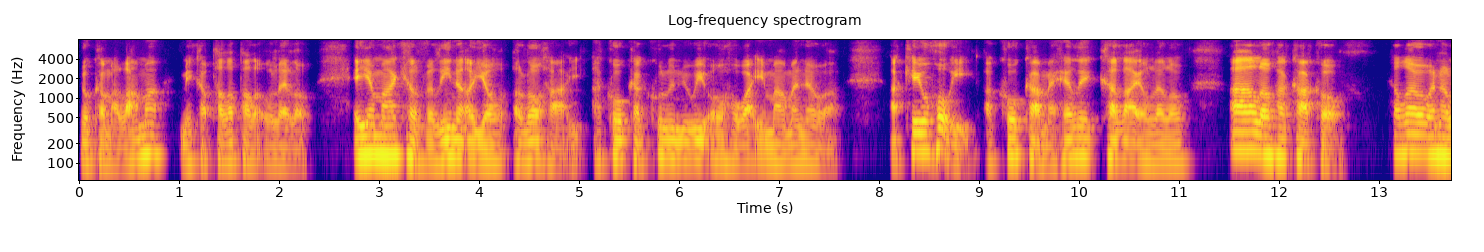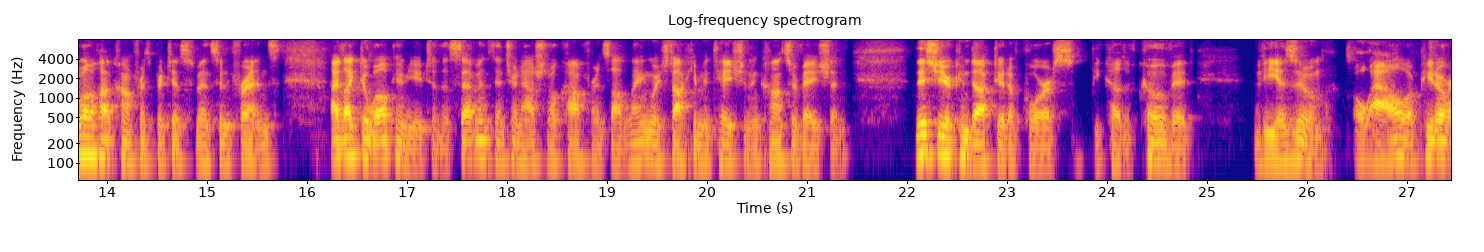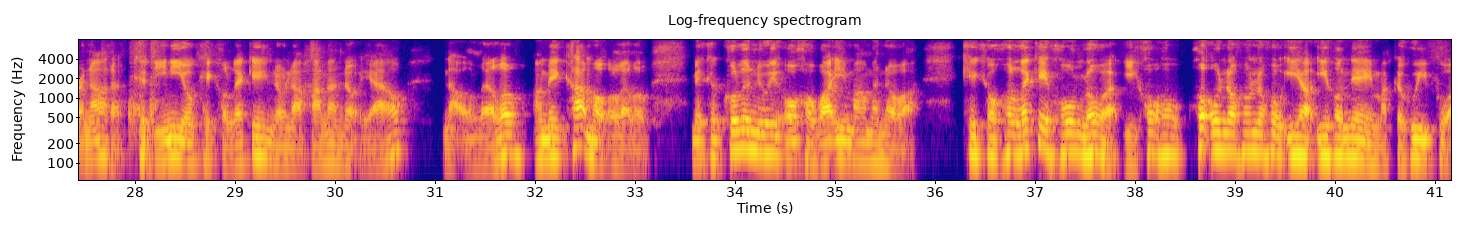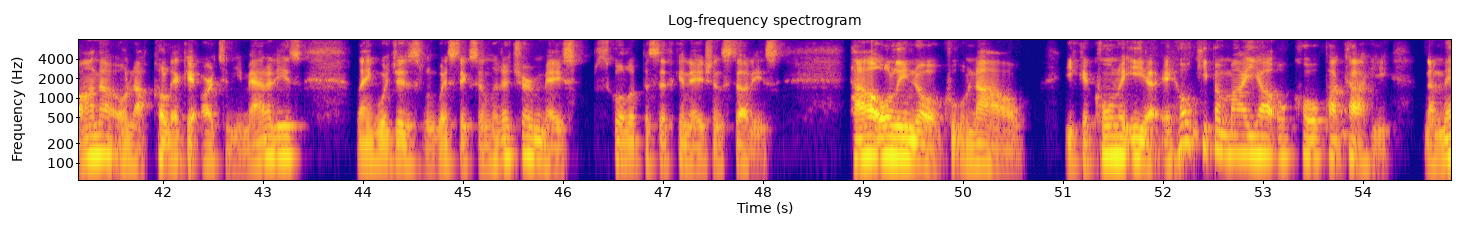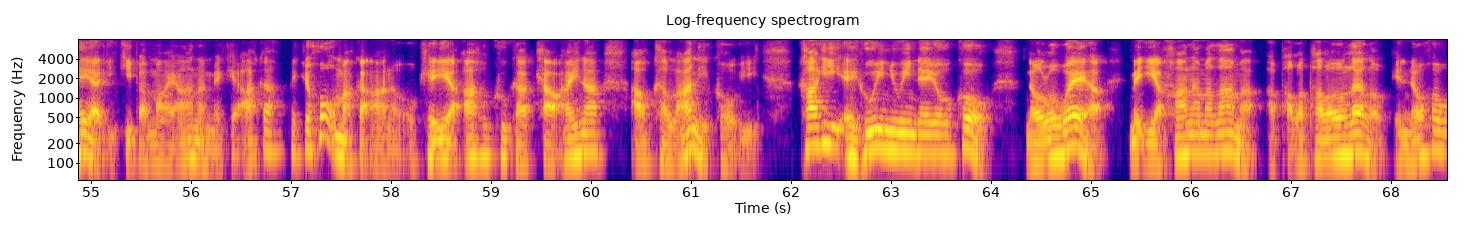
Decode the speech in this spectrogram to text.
no ka malama me ka palapala o lelo. E mai ka valina yo aloha a ko ka kulanui o Hawaii ma manoa. A ke o hoi a ko ka mahele ka lai o lelo. Aloha kako. Hello and aloha conference participants and friends. I'd like to welcome you to the seventh International Conference on Language Documentation and Conservation. This year conducted, of course, because of COVID, via Zoom. O ao or Peter Renata, kadini o ke koleke no na hana no iao, na olelo, a me kamo olelo, me ka kula nui o Hawaii Mamanoa. Ke ko holeke ho loa i ho ho no ho no ho ia i ho ne ma ka hui puana o na koleke arts and humanities, languages, linguistics, and literature, May School of Pacific and Asian Studies. Haoli no ku'unao, i ke kona ia, e ho kipa mai ia o ko pakahi, na mea i kipa mai ana me ke aka, me ke ho maka ana o ke ia ahu kuka kau aina au kalani ko i. Kahi e hui nui ne o ko, no loea malama e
